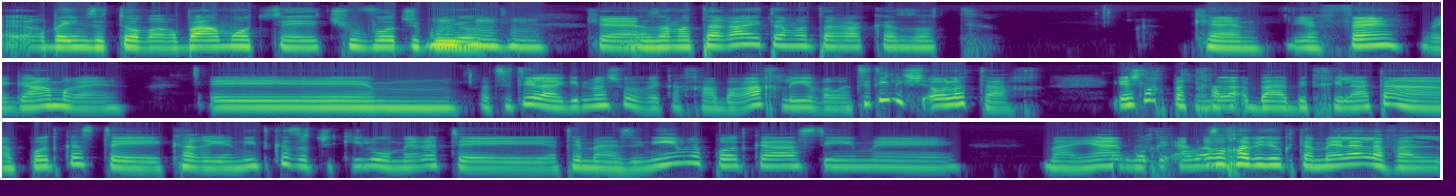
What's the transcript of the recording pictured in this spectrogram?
אה, 40 זה טוב, 400 אה, תשובות שגויות. כן, אז המטרה הייתה מטרה כזאת. כן, יפה, לגמרי. אמ, רציתי להגיד משהו וככה ברח לי, אבל רציתי לשאול אותך, יש לך בתחלה, ב- בתחילת הפודקאסט אה, קריינית כזאת שכאילו אומרת, אה, אתם מאזינים לפודקאסט עם אה, מעיין? נכון. אני לא זוכרת בדיוק את המלל, אבל,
